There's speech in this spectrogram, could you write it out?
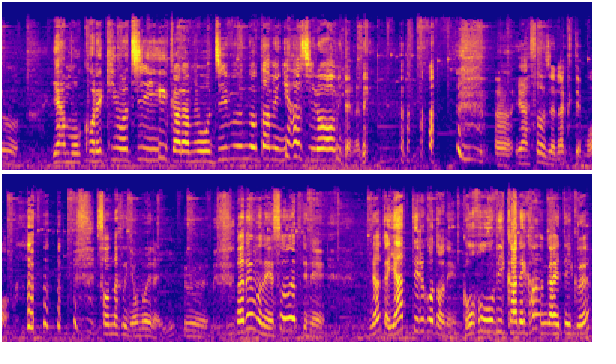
うん。いや、もうこれ気持ちいいからもう自分のために走ろうみたいなね。うん、いや、そうじゃなくても そんな風に思えない？うん。あでもね、そうやってね、なんかやってることをね、ご褒美化で考えていく？うん。っ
